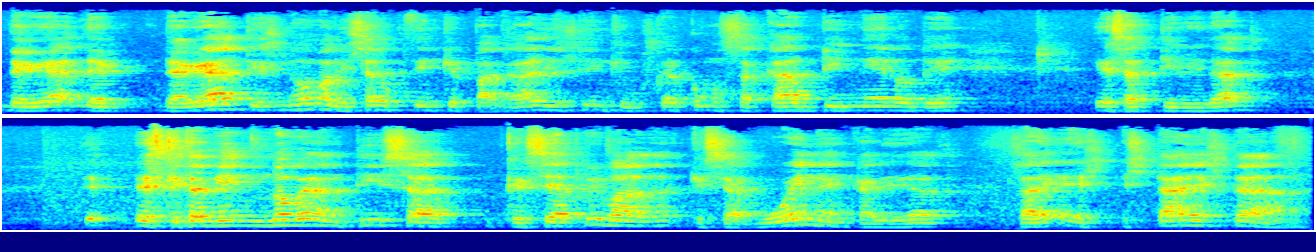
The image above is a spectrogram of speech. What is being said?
de, de, gratis, ¿no? Van a que tienen que pagar, ellos tienen que buscar cómo sacar dinero de esa actividad. Es que también no garantiza que sea privada, que sea buena en calidad. O sea, es- está esta,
